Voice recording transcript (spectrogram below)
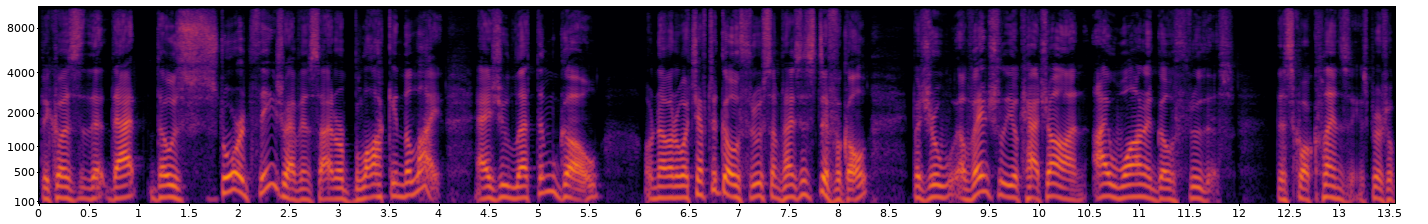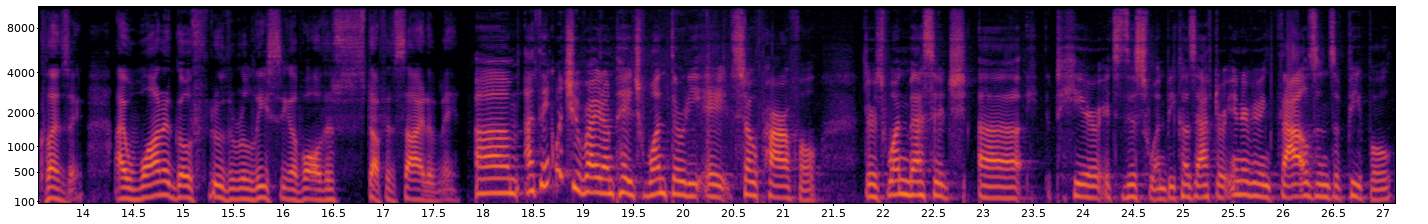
because that, that those stored things you have inside are blocking the light. As you let them go, or no matter what you have to go through, sometimes it's difficult, but you're eventually you'll catch on. I want to go through this. This is called cleansing, spiritual cleansing. I want to go through the releasing of all this stuff inside of me. Um, I think what you write on page 138 so powerful. There's one message uh, here, it's this one, because after interviewing thousands of people,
